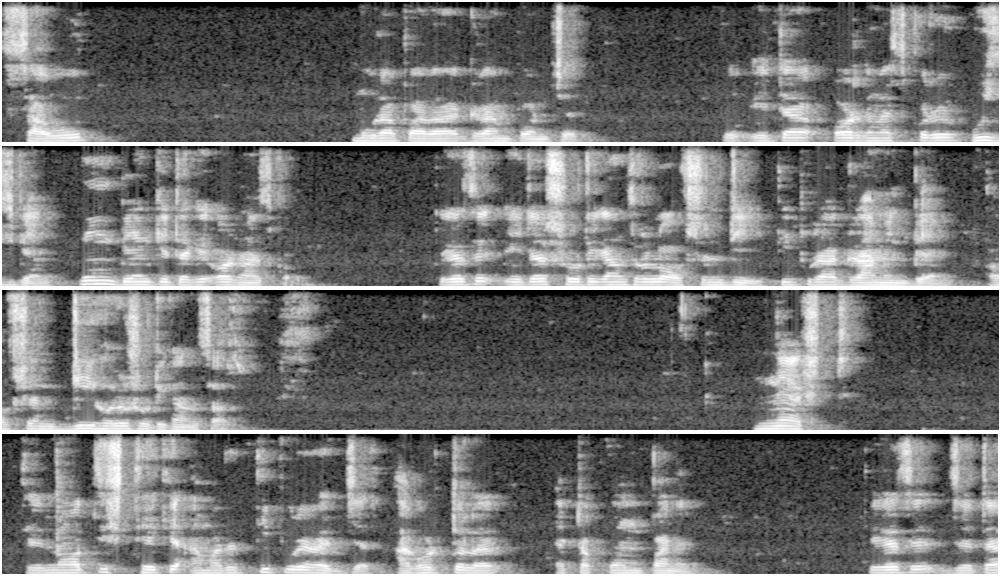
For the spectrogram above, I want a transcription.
সাউথ মুরাপাড়া গ্রাম পঞ্চায়েত। তো এটা অর্গানাইজ করে হুইচ ব্যাংক কোন ব্যাংক এটাকে অর্গানাইজ করে? ঠিক আছে? এটার সঠিক আনসার হলো অপশন ডি ত্রিপুরা গ্রামীণ ব্যাংক অপশন ডি হলো সঠিক আনসার নেক্সট যে নর্থ ইস্ট থেকে আমাদের ত্রিপুরা রাজ্যের আগরতলার একটা কোম্পানি ঠিক আছে? যেটা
